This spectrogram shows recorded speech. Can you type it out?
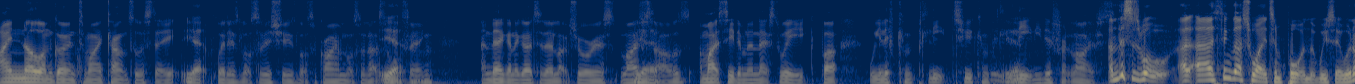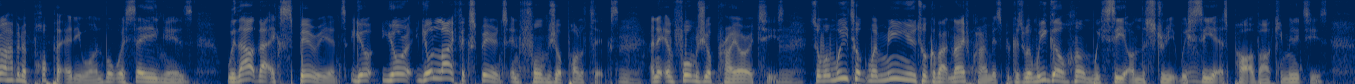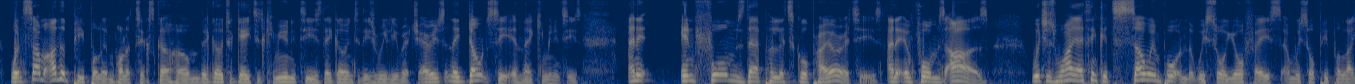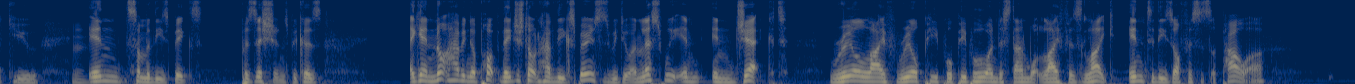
I know I'm going to my council estate yeah. where there's lots of issues, lots of crime, lots of that sort Yeah. of thing. And they're going to go to their luxurious lifestyles. I might see them the next week, but we live complete two completely different lives. And this is what I, I think that's why it's important that we say we're not having a pop at anyone. What we're saying is, without that experience, your your your life experience informs your politics Mm. and it informs your priorities. Mm. So when we talk, when me and you talk about knife crime, it's because when we go home, we see it on the street, we Yeah. see it as part of our communities. When some other people in politics go home, they go to gated communities, they go into these really rich areas, and they don't see it in their communities, and it informs their political priorities and it informs ours. Which is why I think it's so important that we saw your face and we saw people like you Mm. in some of these big positions because again not having a pop they just don't have the experiences we do unless we in- inject real life real people people who understand what life is like into these offices of power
